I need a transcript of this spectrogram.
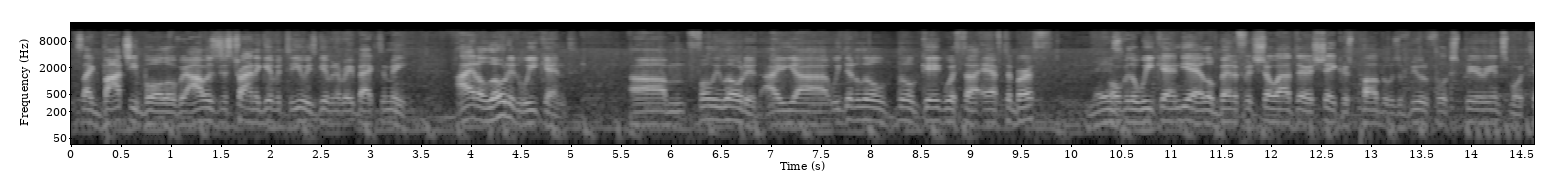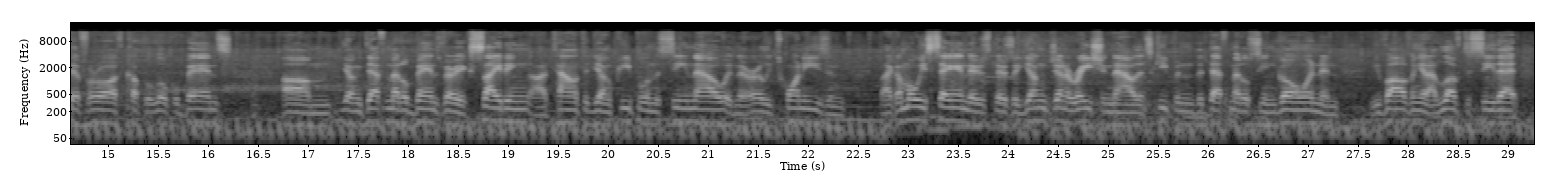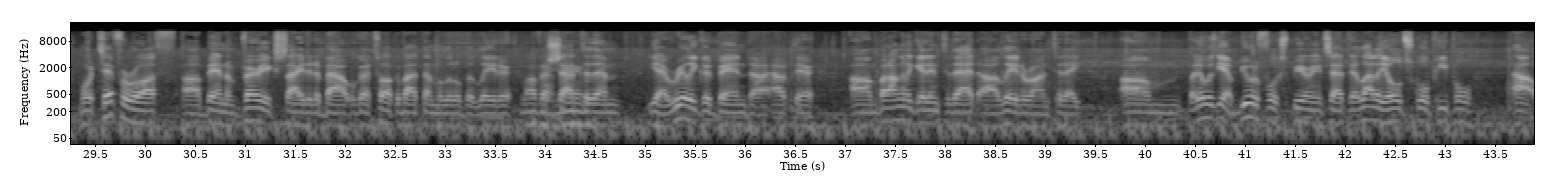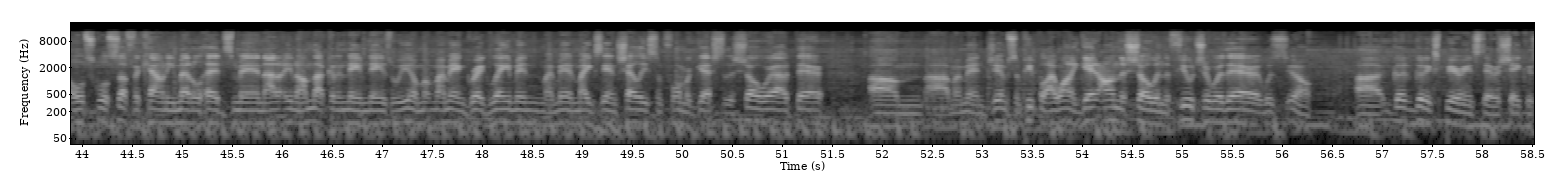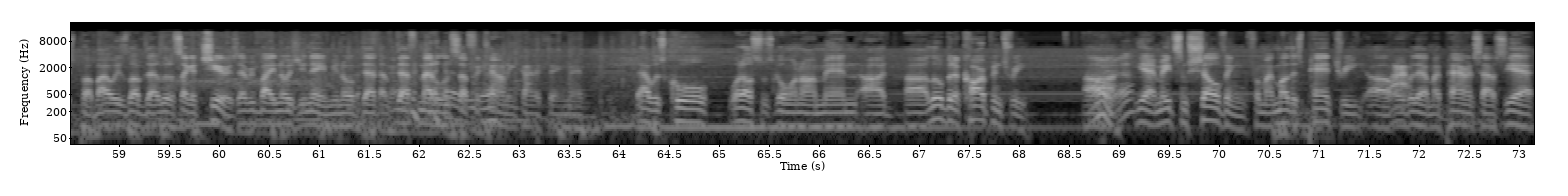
it's like bocce ball over. I was just trying to give it to you. He's giving it right back to me. I had a loaded weekend, um, fully loaded. I uh, we did a little little gig with uh, Afterbirth Amazing. over the weekend. Yeah, a little benefit show out there at Shaker's Pub. It was a beautiful experience. Mortiferoth, a couple of local bands, um, young death metal bands, very exciting. Uh, talented young people in the scene now in their early 20s, and like I'm always saying, there's there's a young generation now that's keeping the death metal scene going and evolving it. I love to see that. Mortiferoth, uh, band I'm very excited about. We're going to talk about them a little bit later. Love A that shout name. to them. Yeah, really good band uh, out there. Um, but I'm going to get into that uh, later on today. Um, but it was yeah, beautiful experience out there. A lot of the old school people, uh, old school Suffolk County metalheads, man. I don't, you know, I'm not going to name names, but you know, my, my man Greg Lehman, my man Mike Zanchelli, some former guests of the show were out there. Um, uh, my man Jim, some people I want to get on the show in the future were there. It was you know. Uh, good, good experience there at Shaker's Pub. I always love that little. It's like a Cheers. Everybody knows your name. You know of death, of death metal in Suffolk Yeah. County kind of thing, man. That was cool. What else was going on, man? Uh, uh, a little bit of carpentry. Uh, Oh, yeah? yeah, I made some shelving for my mother's pantry uh, over there at my parents' house. Yeah,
